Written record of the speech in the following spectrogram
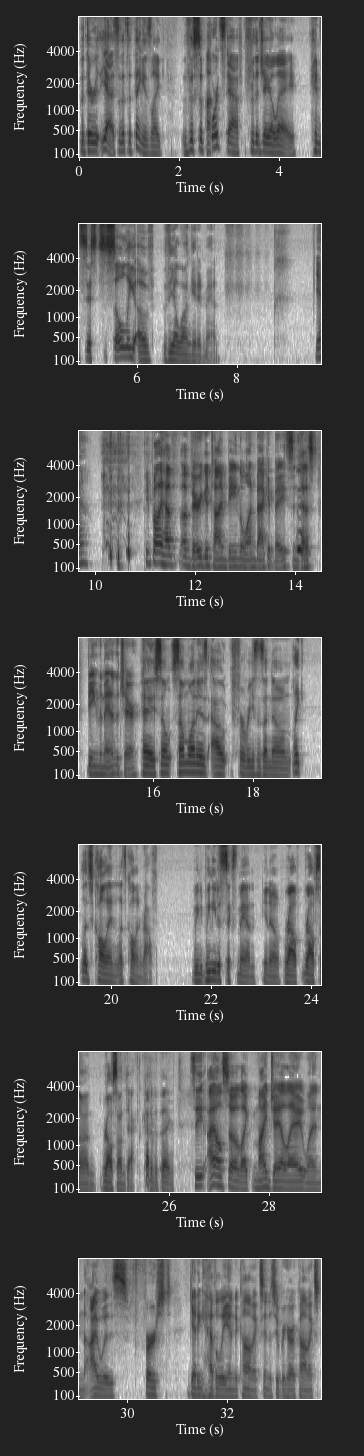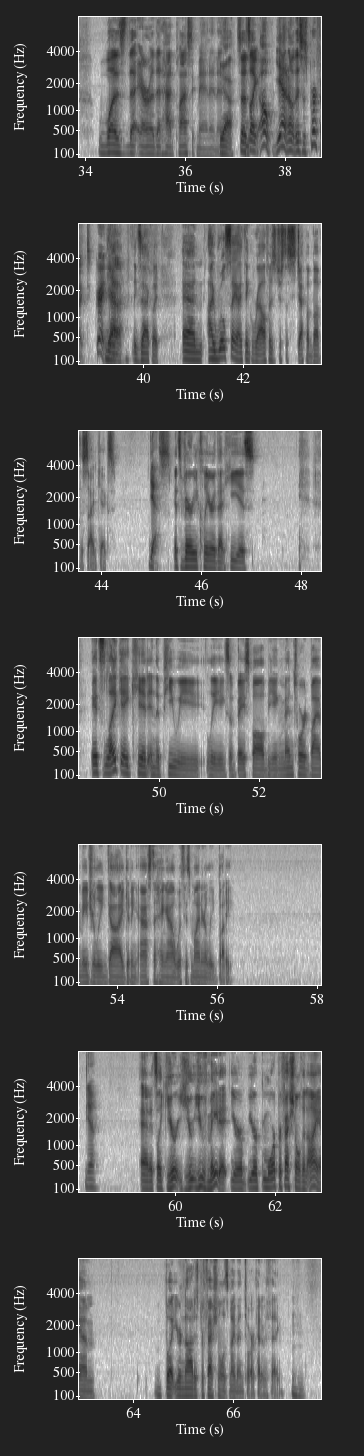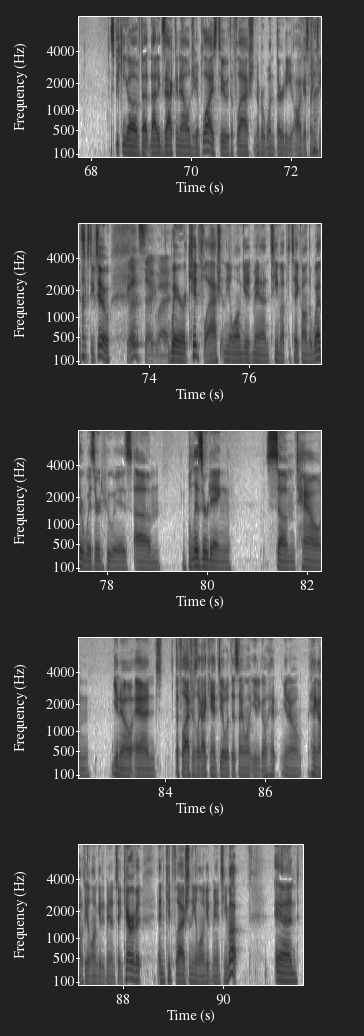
But there, yeah. So that's the thing is like the support uh, staff for the JLA consists solely of the elongated man. Yeah. He'd probably have a very good time being the one back at base and Yeah. just being the man in the chair. Hey, so someone is out for reasons unknown. Like, let's call in. Let's call in Ralph. We we need a sixth man. You know, Ralph. Ralph's on. Ralph's on deck. Kind of a thing. See, I also like my JLA when I was first getting heavily into comics, into superhero comics, was the era that had Plastic Man in it. Yeah. So it's like, oh yeah, no, this is perfect. Great. Yeah, exactly. And I will say, I think Ralph is just a step above the sidekicks. Yes. it's very clear that he is it's like a kid in the pee-wee leagues of baseball being mentored by a major league guy getting asked to hang out with his minor league buddy. Yeah. and it's like you're you you've made it. You're you're more professional than i am but you're not as professional as my mentor kind of a thing mm-hmm. Speaking of that that exact analogy applies to the flash number 130 august 1962 Good segue. where Kid Flash and the Elongated Man team up to take on the Weather Wizard, who is um, blizzarding some town, you know, and the Flash is like, I can't deal with this. I want you to go, he- you know, hang out with the Elongated Man and take care of it. And Kid Flash and the Elongated Man team up, and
